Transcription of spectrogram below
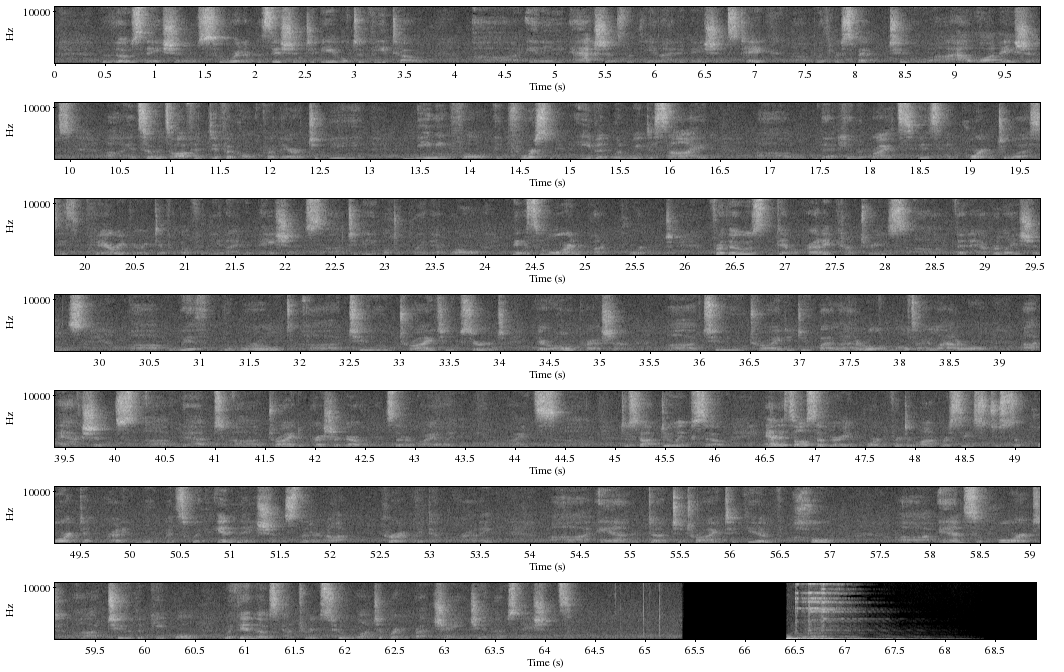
those nations who are in a position to be able to veto uh, any actions that the United Nations take uh, with respect to uh, outlaw nations. Uh, and so it's often difficult for there to be meaningful enforcement even when we decide um, that human rights is important to us. is very, very difficult for the United Nations uh, to be able to play that role. I think it's more important for those democratic countries uh, that have relations uh, with the world uh, to try to exert their own pressure, uh, to try to do bilateral or multilateral uh, actions uh, that try to pressure governments that are violating human rights to stop doing so. And it's also very important for democracies to support democratic movements within nations that are not currently democratic uh, and uh, to try to give hope uh, and support uh, to the people within those countries who want to bring about change in those nations.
